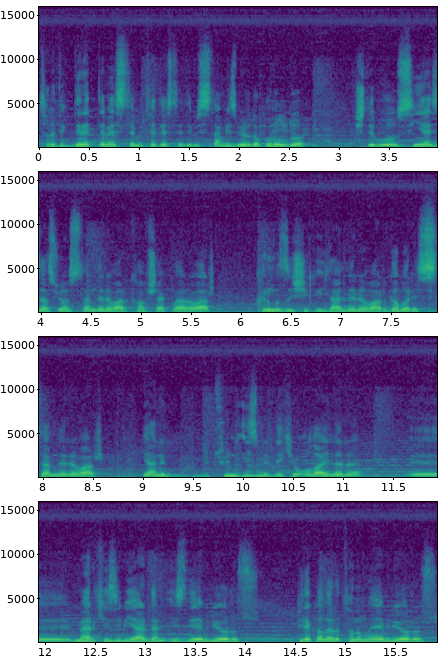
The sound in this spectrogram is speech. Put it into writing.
trafik denetleme sistemi, TEDES dediğimiz sistem İzmir'de kuruldu. İşte bu sinyalizasyon sistemleri var, kavşaklar var, kırmızı ışık ihlalleri var, gabarit sistemleri var. Yani bütün İzmir'deki olayları e, merkezi bir yerden izleyebiliyoruz. Plakaları tanımlayabiliyoruz.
